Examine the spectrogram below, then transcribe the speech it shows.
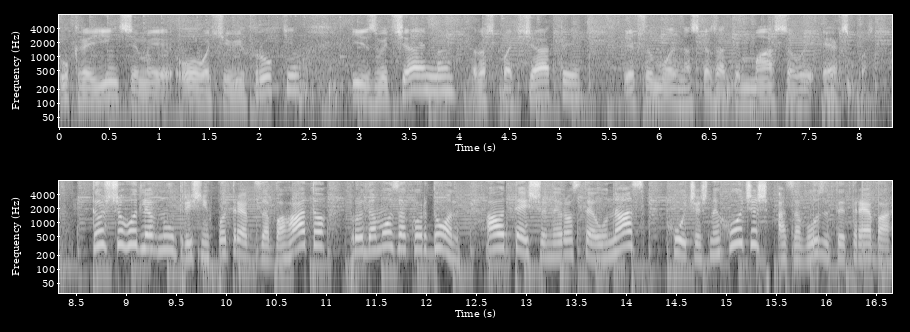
українцями овочів і фруктів. І, звичайно, розпочати, якщо можна сказати, масовий експорт. Тож, чого для внутрішніх потреб забагато, продамо за кордон. А от те, що не росте у нас, хочеш не хочеш, а завозити треба.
